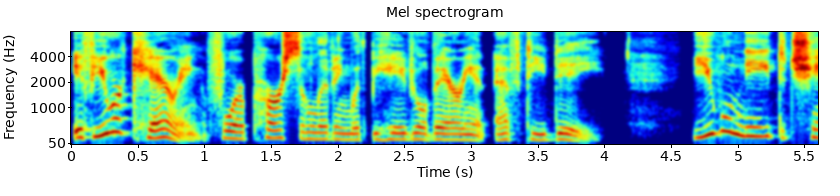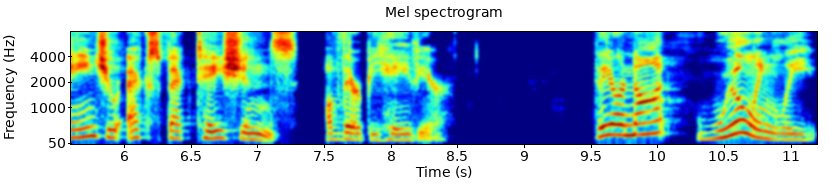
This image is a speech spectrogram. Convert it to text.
If you are caring for a person living with behavioral variant FTD, you will need to change your expectations of their behavior. They are not willingly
